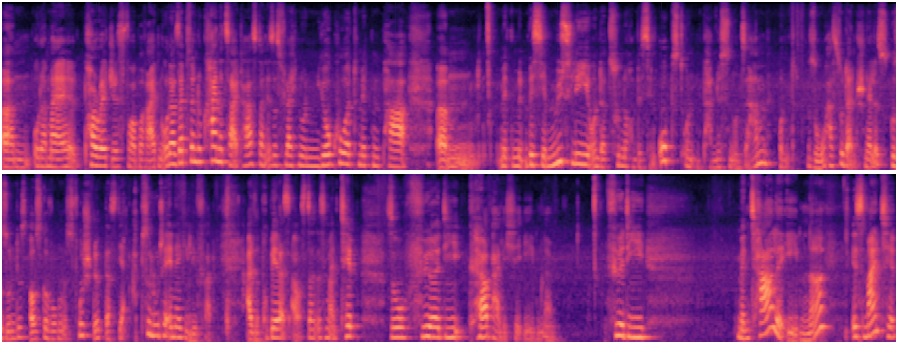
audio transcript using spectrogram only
ähm, oder mal Porridges vorbereiten. Oder selbst wenn du keine Zeit hast, dann ist es vielleicht nur ein Joghurt mit ein paar, ähm, mit, mit ein bisschen Müsli und dazu noch ein bisschen Obst und ein paar Nüssen und Samen. Und so hast du dein schnelles, gesundes, ausgewogenes Frühstück, das dir absolute Energie liefert. Also probier das aus. Das ist mein Tipp so für die körperliche Ebene. Für die mentale Ebene ist mein Tipp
